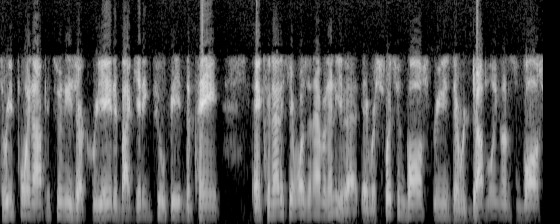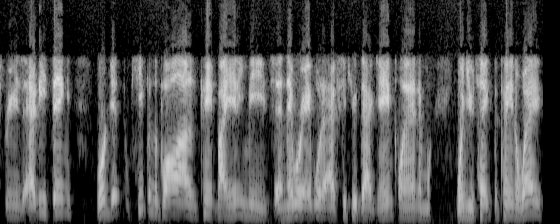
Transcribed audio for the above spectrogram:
three point opportunities are created by getting two feet in the paint. And Connecticut wasn't having any of that. They were switching ball screens. They were doubling on some ball screens. Anything we're getting keeping the ball out of the paint by any means, and they were able to execute that game plan. And when you take the paint away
